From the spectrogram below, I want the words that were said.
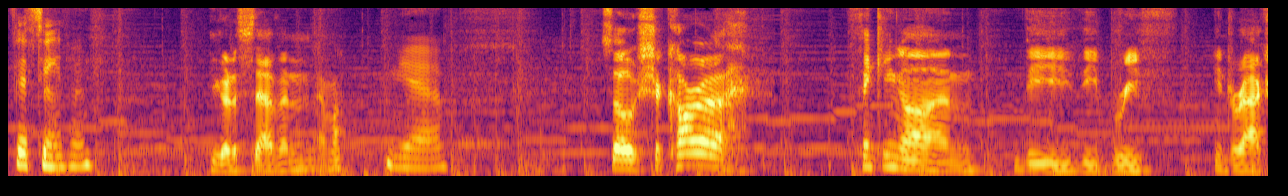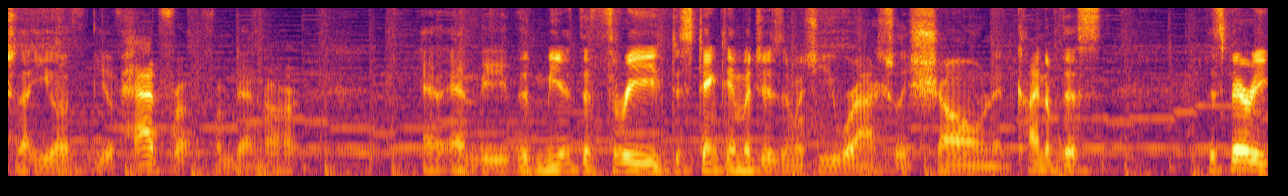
15. Seven. You got a seven, Emma. Yeah. So Shikara, thinking on the the brief interaction that you have you have had from from Dendar, and, and the the the three distinct images in which you were actually shown, and kind of this this very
